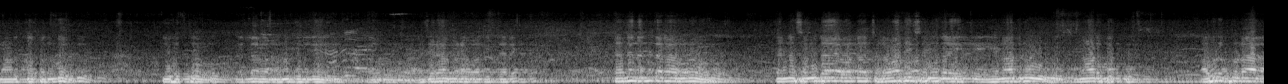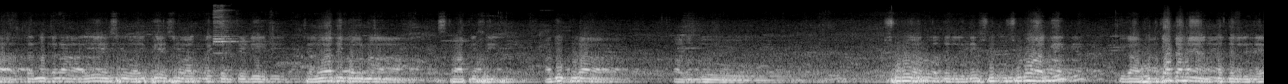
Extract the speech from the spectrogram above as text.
ಮಾಡುತ್ತಾ ಬಂದು ಇವತ್ತು ಎಲ್ಲರ ಮನದಲ್ಲಿ ಅವರು ಅಜರಾಮರವಾಗಿದ್ದಾರೆ ತದನಂತರ ಅವರು ತನ್ನ ಸಮುದಾಯವಾದ ಚಲವಾದಿ ಸಮುದಾಯಕ್ಕೆ ಏನಾದರೂ ಮಾಡಬೇಕು. ಅವರು ಕೂಡ ತನ್ನ ಥರ I A S I P S ಆಗಬೇಕಂತೇಳಿ ಛಲವಾದಿ ಭವನ ಸ್ಥಾಪಿಸಿ, ಅದು ಕೂಡ ಆ ಒಂದು ಶುರು ಹಂತದಲ್ಲಿದೆ. ಶುರು ಶುರುವಾಗಿ ಈಗ ಉದ್ಘಾಟನೆ ಹಂತದಲ್ಲಿದೆ.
